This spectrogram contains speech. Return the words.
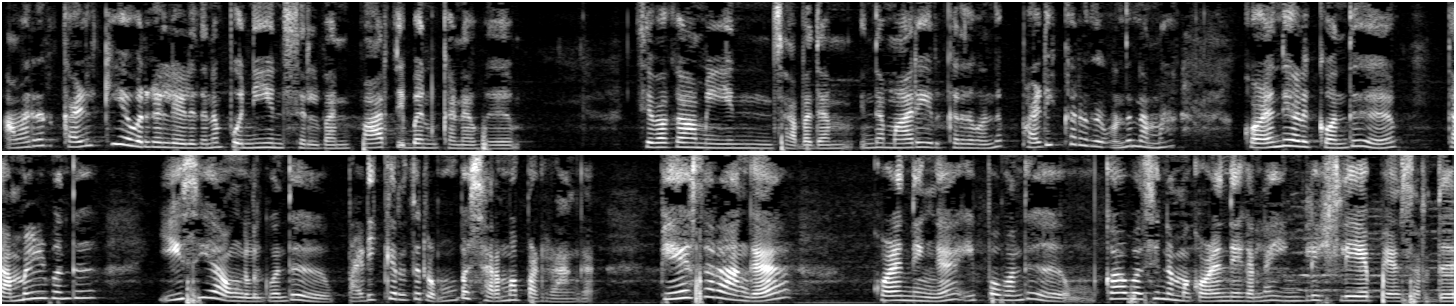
அமரர் கல்கி அவர்கள் எழுதின பொன்னியின் செல்வன் பார்த்திபன் கனவு சிவகாமியின் சபதம் இந்த மாதிரி இருக்கிறது வந்து படிக்கிறது வந்து நம்ம குழந்தைகளுக்கு வந்து தமிழ் வந்து ஈஸியாக அவங்களுக்கு வந்து படிக்கிறது ரொம்ப சிரமப்படுறாங்க. பேசுகிறாங்க குழந்தைங்க. இப்போ வந்து முக்கால்வாசி நம்ம குழந்தைகள்லாம் இங்கிலீஷ்லேயே பேசுகிறது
